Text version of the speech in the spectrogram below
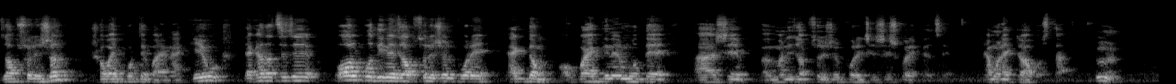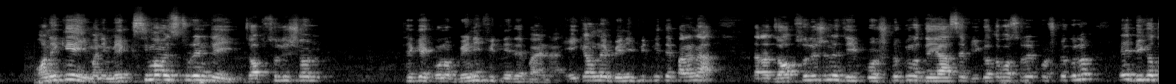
জব সলিউশন সবাই পড়তে পারে না। কেউ দেখা যাচ্ছে যে অল্প দিনে জব সলিউশন পড়ে একদম কয়েকদিনের মধ্যে সে মানে জব সলিউশন পড়ে সে শেষ করে ফেলছে। এমন একটা অবস্থা। হুম। অনেকেই মানে ম্যাক্সিমাম স্টুডেন্টেই জব সলিউশন থেকে কোনো বেনিফিট নিতে পারে না। এই কারণে বেনিফিট নিতে পারে না। তারা জব সলিউশনে যে প্রশ্নগুলো দেয়া আছে বিগত বছরের প্রশ্নগুলো, এই বিগত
